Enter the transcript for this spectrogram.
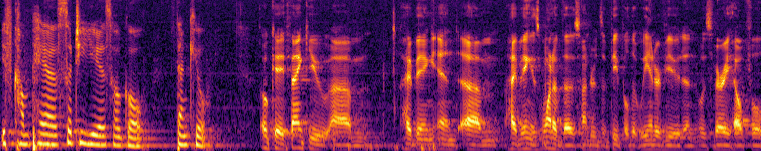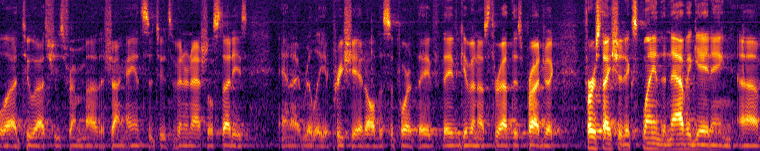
if compared 30 years ago? Thank you. Okay, thank you. Um, Haibing, and um, Haibing is one of those hundreds of people that we interviewed and was very helpful uh, to us. She's from uh, the Shanghai Institutes of International Studies, and I really appreciate all the support they've, they've given us throughout this project. First, I should explain the navigating um,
